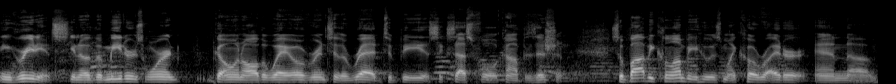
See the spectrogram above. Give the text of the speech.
ingredients. You know, the meters weren't going all the way over into the red to be a successful composition. So Bobby Colomby, who is my co-writer and um,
